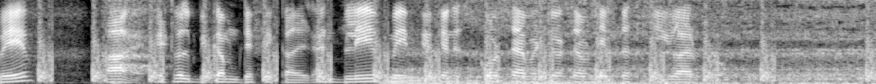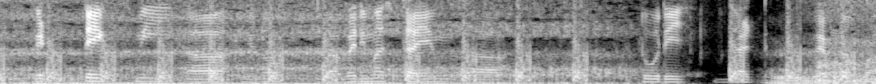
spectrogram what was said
wave uh, it will become difficult. And believe me if you can score 70 or 70 plus you are pro it takes me uh, you know uh, very much time uh, to reach that wave number.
